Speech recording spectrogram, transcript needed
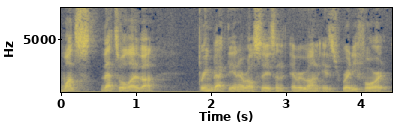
once that's all over, bring back the NRL season. Everyone is ready for it,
